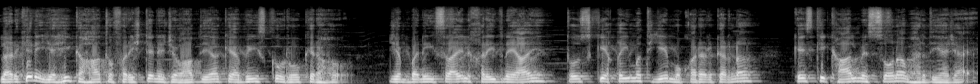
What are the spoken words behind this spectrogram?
लड़के ने यही कहा तो फरिश्ते ने जवाब दिया कि अभी इसको रोके रहो। जब बनी इसराइल खरीदने आए तो उसकी कीमत ये मुकर करना कि इसकी खाल में सोना भर दिया जाए।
